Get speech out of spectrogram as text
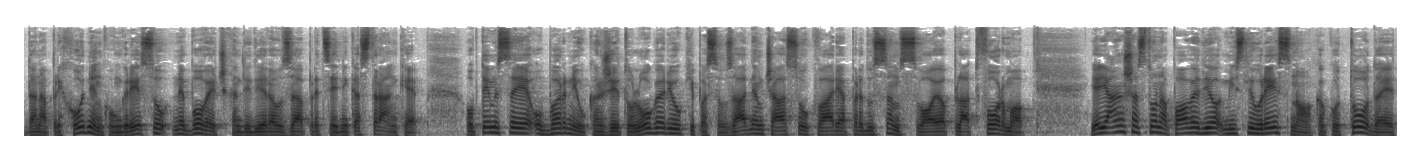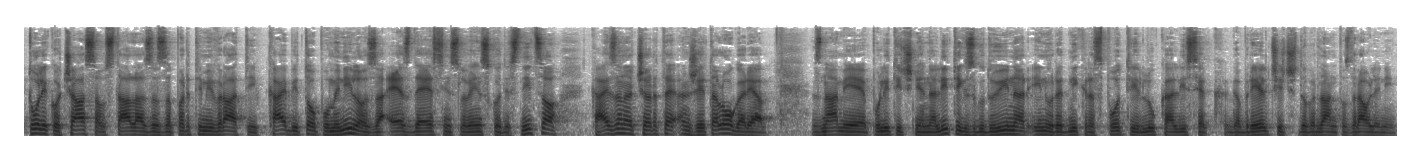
da na prihodnjem kongresu ne bo več kandidiral za predsednika stranke. Ob tem se je obrnil kanžetu Logarju, ki pa se v zadnjem času ukvarja predvsem s svojo platformo. Je Janša s to napovedjo mislil resno, kako to, da je toliko časa ostala za zaprtimi vrati, kaj bi to pomenilo za SDS in slovensko desnico, kaj za načrte Anžeta Logarja. Z nami je politični analitik, zgodovinar in urednik razpoti Luka Lisjak Gabrielčič. Dobr dan, pozdravljeni.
